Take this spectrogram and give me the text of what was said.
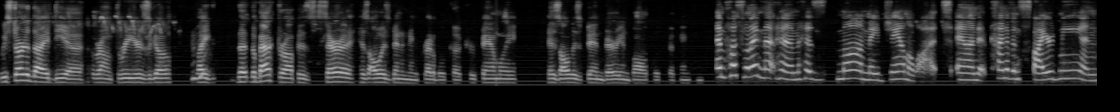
we started the idea around three years ago. Mm-hmm. Like the the backdrop is Sarah has always been an incredible cook. Her family has always been very involved with cooking. And plus, when I met him, his mom made jam a lot, and it kind of inspired me. And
